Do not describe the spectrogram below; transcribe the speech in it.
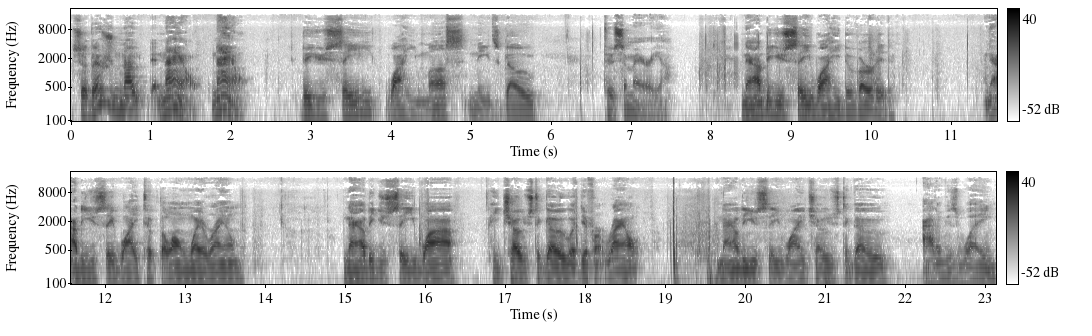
So there's no, now, now, do you see why he must needs go to Samaria? Now do you see why he diverted? Now do you see why he took the long way around? Now do you see why he chose to go a different route. Now, do you see why he chose to go out of his way?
